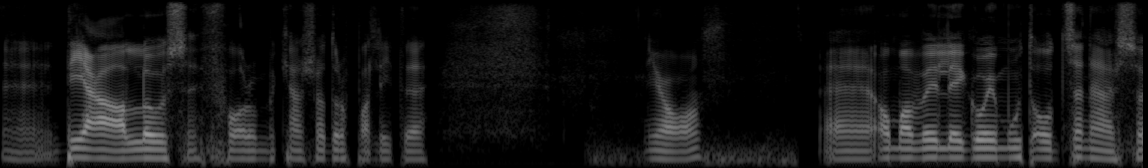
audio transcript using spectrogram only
Eh, Diallos form kanske har droppat lite. Ja, eh, om man vill gå emot oddsen här så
